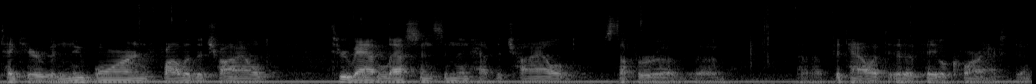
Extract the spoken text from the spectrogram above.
take care of a newborn, follow the child through adolescence, and then have the child suffer a, a, a fatality, a fatal car accident,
